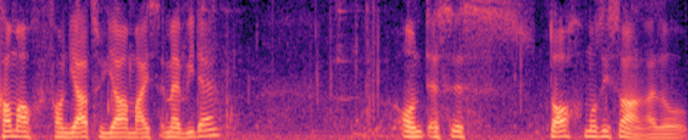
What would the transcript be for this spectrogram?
komme auch von Jahr zu Jahr meist immer wieder. Und es ist doch, muss ich sagen, also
